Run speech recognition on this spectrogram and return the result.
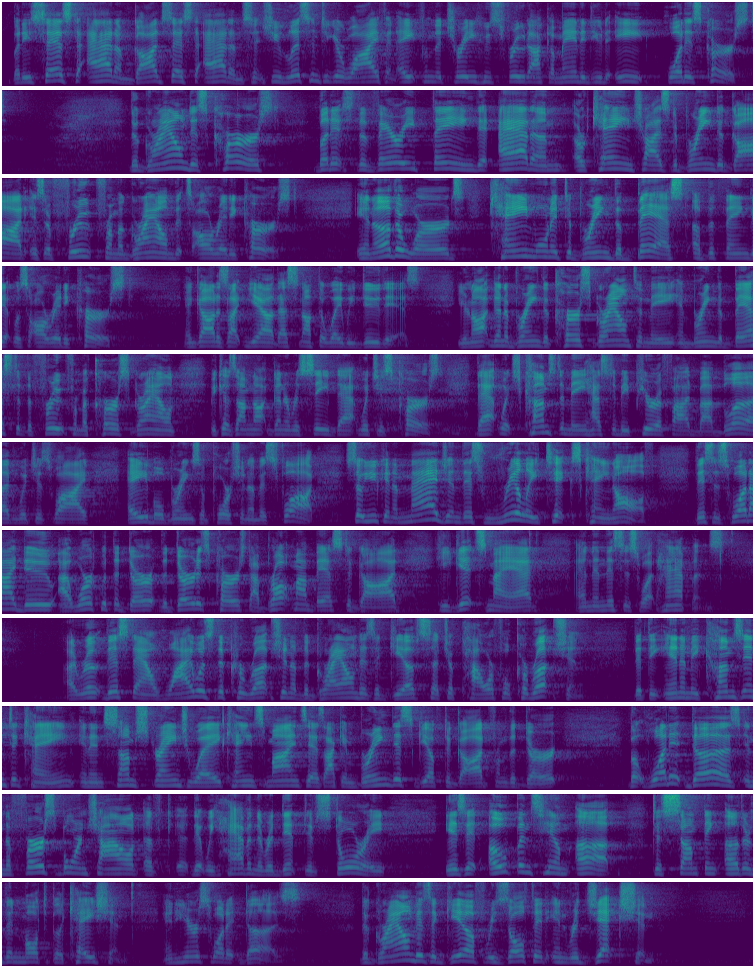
But he says to Adam, God says to Adam, since you listened to your wife and ate from the tree whose fruit I commanded you to eat, what is cursed? the ground is cursed, but it's the very thing that Adam or Cain tries to bring to God is a fruit from a ground that's already cursed. In other words, Cain wanted to bring the best of the thing that was already cursed. And God is like, yeah, that's not the way we do this. You're not going to bring the cursed ground to me and bring the best of the fruit from a cursed ground because I'm not going to receive that which is cursed. That which comes to me has to be purified by blood, which is why Abel brings a portion of his flock. So you can imagine this really ticks Cain off. This is what I do. I work with the dirt. The dirt is cursed. I brought my best to God. He gets mad, and then this is what happens. I wrote this down. Why was the corruption of the ground as a gift such a powerful corruption? That the enemy comes into Cain, and in some strange way, Cain's mind says, I can bring this gift to God from the dirt. But what it does in the firstborn child of, uh, that we have in the redemptive story is it opens him up to something other than multiplication. And here's what it does the ground as a gift resulted in rejection,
